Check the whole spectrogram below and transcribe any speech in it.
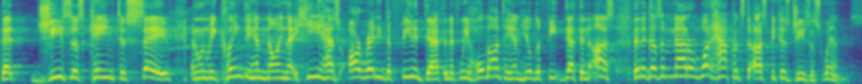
that Jesus came to save, and when we cling to him knowing that he has already defeated death, and if we hold on to him, he'll defeat death in us, then it doesn't matter what happens to us because Jesus wins.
